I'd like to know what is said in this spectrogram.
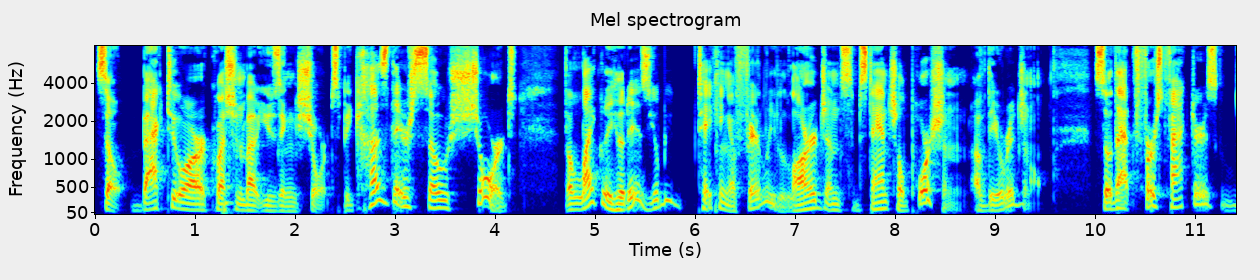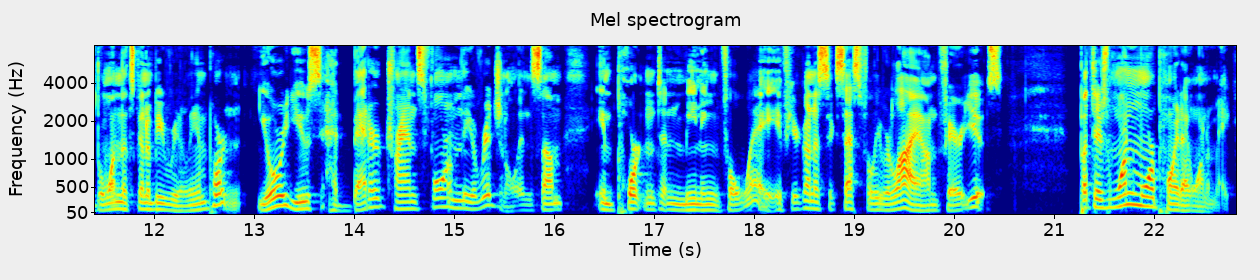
So back to our question about using shorts. Because they're so short, the likelihood is you'll be taking a fairly large and substantial portion of the original. So that first factor is the one that's going to be really important. Your use had better transform the original in some important and meaningful way if you're going to successfully rely on fair use. But there's one more point I want to make.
